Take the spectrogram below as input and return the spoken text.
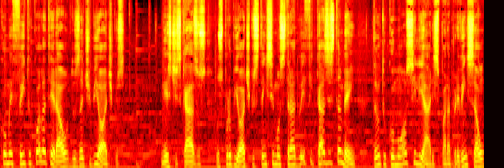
como efeito colateral dos antibióticos. Nestes casos, os probióticos têm se mostrado eficazes também, tanto como auxiliares para a prevenção,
